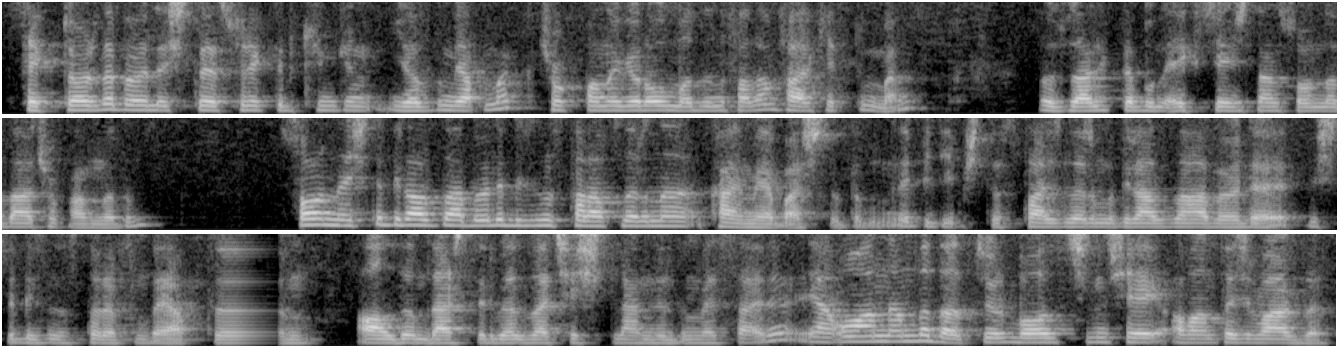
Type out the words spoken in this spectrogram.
sektörde böyle işte sürekli bütün gün yazılım yapmak çok bana göre olmadığını falan fark ettim ben. Özellikle bunu Exchange'den sonra daha çok anladım. Sonra işte biraz daha böyle business taraflarına kaymaya başladım. Ne bileyim işte stajlarımı biraz daha böyle işte business tarafında yaptım. Aldığım dersleri biraz daha çeşitlendirdim vesaire. Yani o anlamda da atıyorum Boğaziçi'nin şey avantajı vardı.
